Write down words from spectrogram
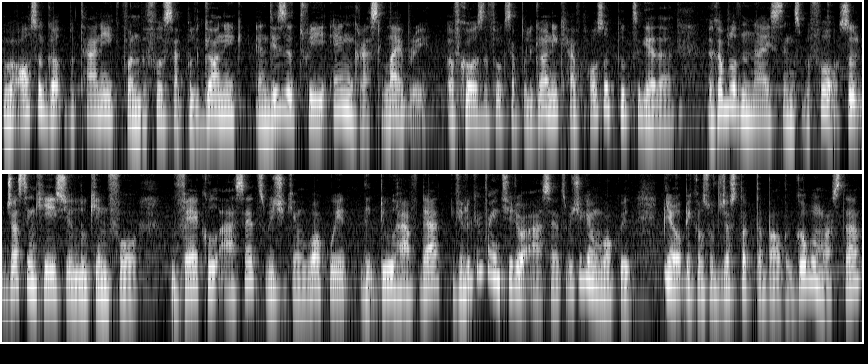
We also got Botaniq, from the folks at polygoniq, and this is a tree and grass library. Of course, the folks at polygoniq have also put together a couple of nice things before. So just in case you're looking for vehicle assets, which you can work with, they do have that. If you're looking for interior assets, which you can work with, you know, because we've just talked about the Gobo Master.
